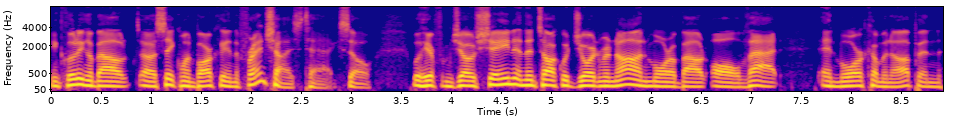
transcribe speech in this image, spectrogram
including about uh, Saquon Barkley and the franchise tag. So we'll hear from Joe Schoen and then talk with Jordan Raanan more about all that and more coming up. And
